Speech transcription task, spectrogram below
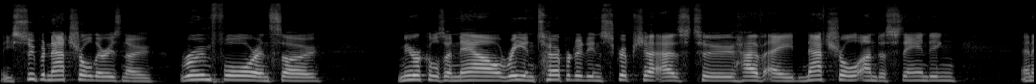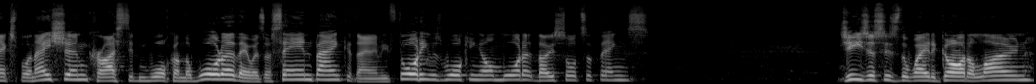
The supernatural, there is no room for, and so miracles are now reinterpreted in Scripture as to have a natural understanding an explanation. Christ didn't walk on the water, there was a sandbank, they only thought he was walking on water, those sorts of things. Jesus is the way to God alone,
